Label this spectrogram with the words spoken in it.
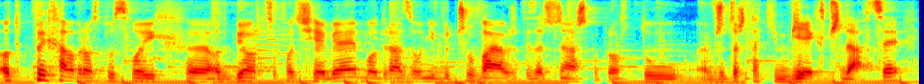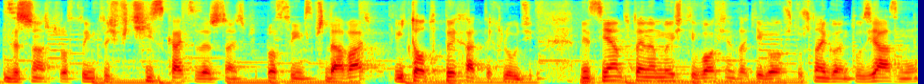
odpycha po prostu swoich e, odbiorców od siebie, bo od razu oni wyczuwają, że ty zaczynasz po prostu, wrzucasz taki bieg sprzedawczy sprzedawcy i zaczynasz po prostu im coś wciskać, zaczynasz po prostu im sprzedawać i to odpycha tych ludzi. Więc nie mam tutaj na myśli właśnie takiego sztucznego entuzjazmu,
